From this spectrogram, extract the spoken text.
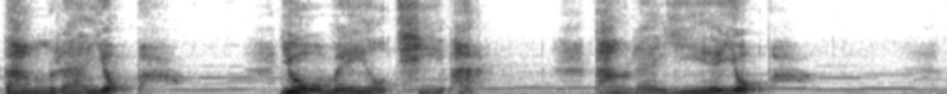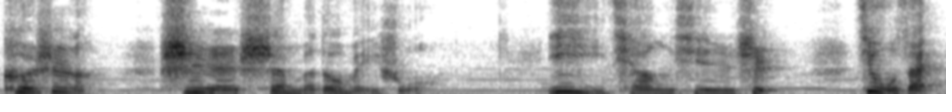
当然有吧，有没有期盼？当然也有吧。可是呢，诗人什么都没说，一腔心事就在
